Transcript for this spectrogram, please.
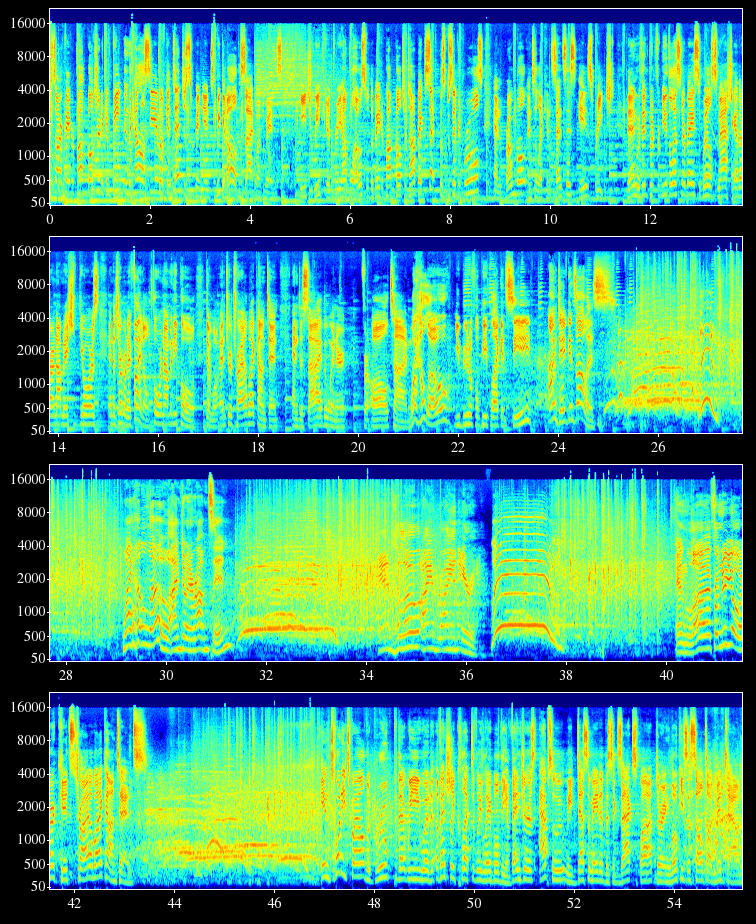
Force our favorite pop culture to compete in the coliseum of contentious opinions. We can all decide what wins. Each week, your three humble hosts will debate a pop culture topic, set the specific rules, and rumble until a consensus is reached. Then, with input from you, the listener base, we'll smash together our nominations with yours and determine a final four nominee poll that will enter Trial by Content and decide the winner for all time. Why, hello, you beautiful people I can see. I'm Dave Gonzales. Woo! Why, hello, I'm Joanna Robinson. And hello, I am Ryan Arey. Woo! And live from New York, it's Trial by Content. In 2012, a group that we would eventually collectively label the Avengers absolutely decimated this exact spot during Loki's assault on Midtown,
